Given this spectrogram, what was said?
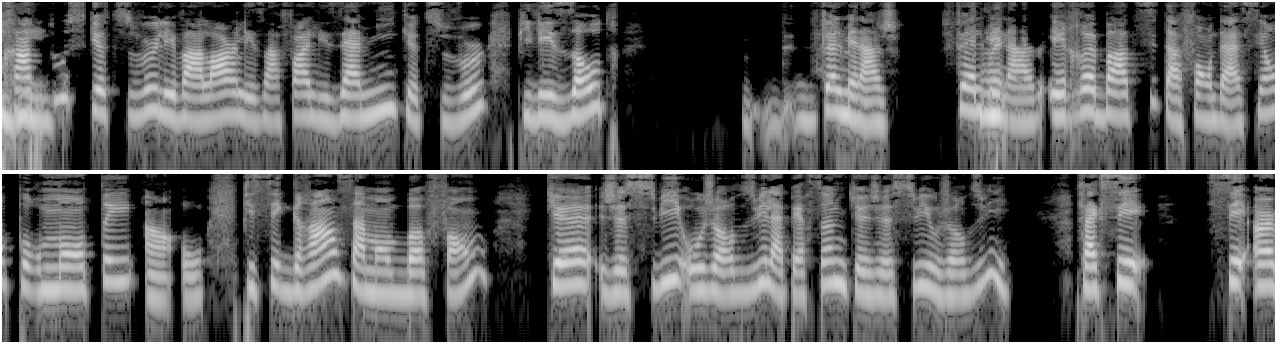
Prends mmh tout ce que tu veux, les valeurs, les affaires, les amis que tu veux, puis les autres, fais le ménage. Fais le ménage et rebâtis ta fondation pour monter en haut. Puis c'est grâce à mon bas fond que je suis aujourd'hui la personne que je suis aujourd'hui. Fait que c'est c'est un,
